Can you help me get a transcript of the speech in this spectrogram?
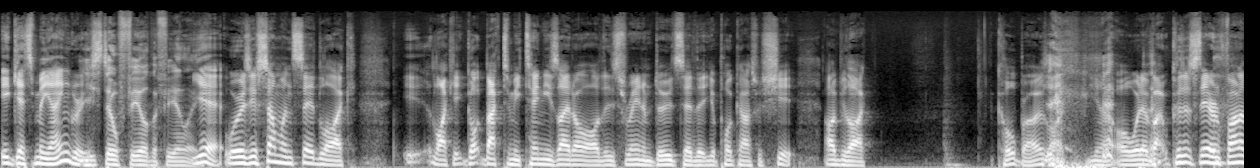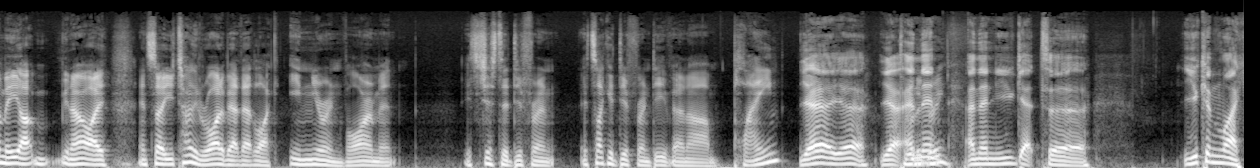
It gets me angry. You still feel the feeling. Yeah. Whereas if someone said like, like it got back to me ten years later, oh, this random dude said that your podcast was shit, I'd be like, cool, bro, like you know, or whatever, because it's there in front of me. I, you know, I and so you're totally right about that. Like in your environment, it's just a different. It's like a different even um plane. Yeah, yeah, yeah. And then and then you get to you can like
